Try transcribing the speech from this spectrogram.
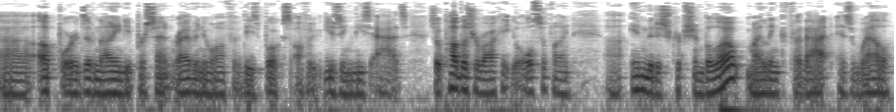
uh, upwards of ninety percent revenue off of these books, off of using these ads. So Publisher Rocket, you'll also find uh, in the description below my link for that as well.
